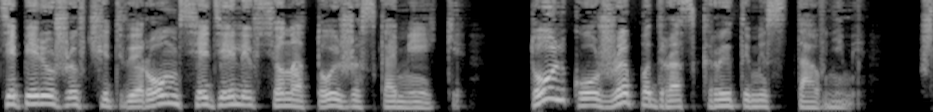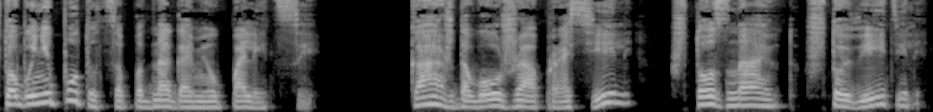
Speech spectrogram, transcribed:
теперь уже вчетвером сидели все на той же скамейке, только уже под раскрытыми ставнями, чтобы не путаться под ногами у полиции. Каждого уже опросили, что знают, что видели,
